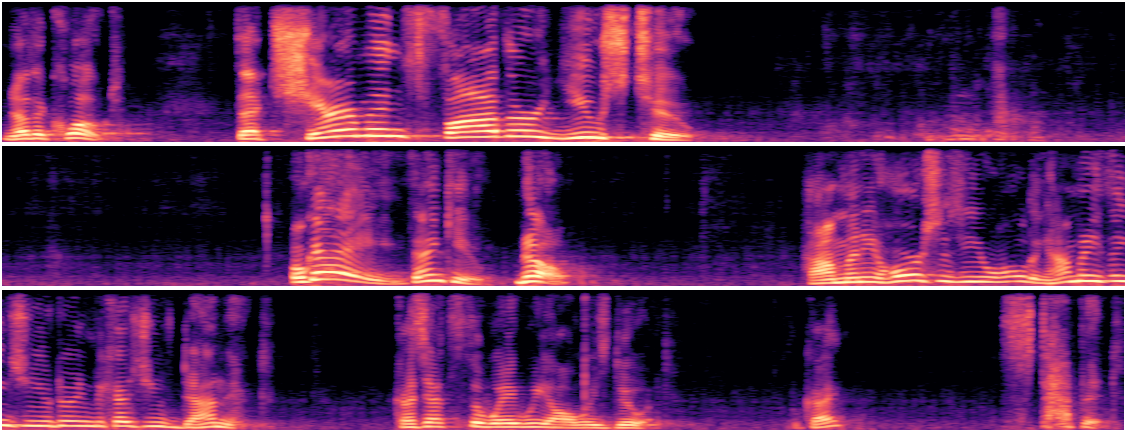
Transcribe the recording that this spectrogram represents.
Another quote. The chairman's father used to. Okay, thank you. No. How many horses are you holding? How many things are you doing because you've done it? Because that's the way we always do it. Okay? Stop it.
